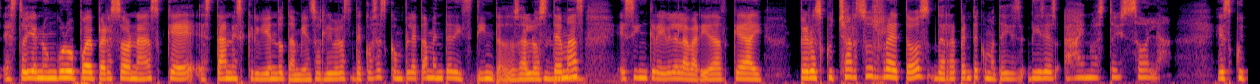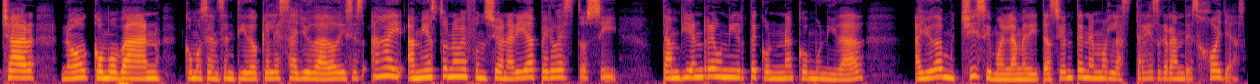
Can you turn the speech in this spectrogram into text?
estoy en un grupo de personas que están escribiendo también sus libros de cosas completamente distintas. O sea, los temas es increíble la variedad que hay, pero escuchar sus retos, de repente como te dices, ay, no estoy sola. Escuchar, ¿no? Cómo van, cómo se han sentido, qué les ha ayudado, dices, ay, a mí esto no me funcionaría, pero esto sí. También reunirte con una comunidad ayuda muchísimo. En la meditación tenemos las tres grandes joyas,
